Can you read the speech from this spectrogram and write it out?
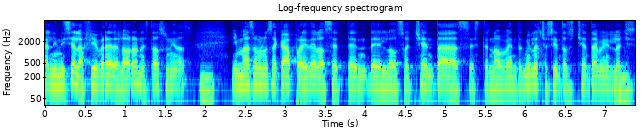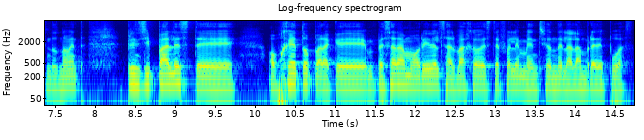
al inicio de la fiebre del oro en Estados Unidos, y más o menos acaba por ahí de los 70, de los 80, este, 90, 1880, 1890. Principal, este, objeto para que empezara a morir el salvaje oeste fue la invención del alambre de púas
